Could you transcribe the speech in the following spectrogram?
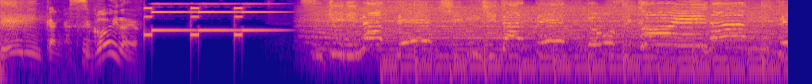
芸人感がすごいのよ。好きになって信じたってどうせ恋なんて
